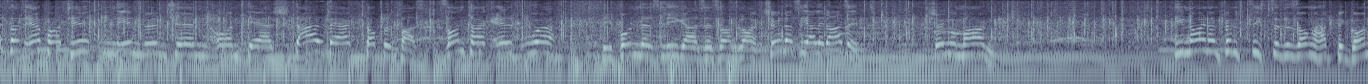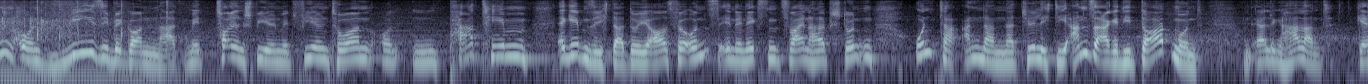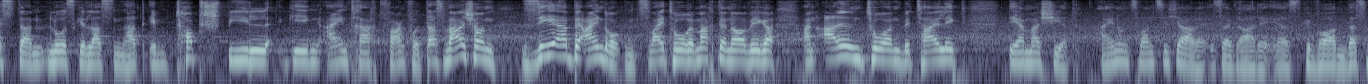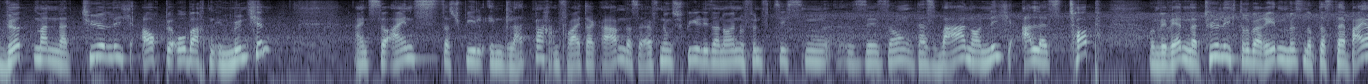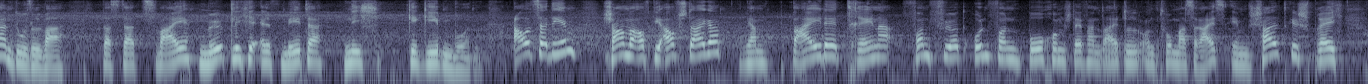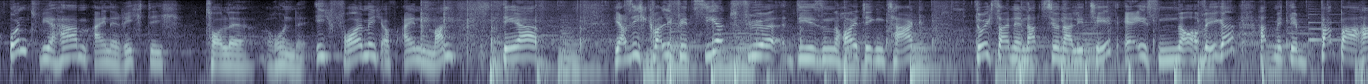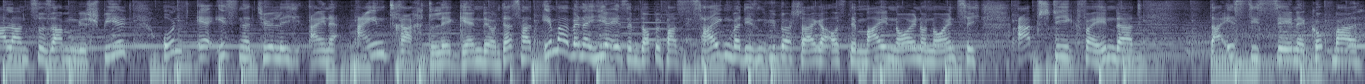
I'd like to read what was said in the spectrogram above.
Hier ist das Airport Hilton in München und der Stahlwerk Doppelpass. Sonntag 11 Uhr, die Bundesliga-Saison läuft. Schön, dass Sie alle da sind. Schönen guten Morgen. Die 59. Saison hat begonnen und wie sie begonnen hat, mit tollen Spielen, mit vielen Toren und ein paar Themen ergeben sich da durchaus für uns in den nächsten zweieinhalb Stunden. Unter anderem natürlich die Ansage, die Dortmund und Erling Haaland gestern losgelassen hat im Topspiel gegen Eintracht Frankfurt. Das war schon sehr beeindruckend. Zwei Tore macht der Norweger, an allen Toren beteiligt. Der marschiert. 21 Jahre ist er gerade erst geworden. Das wird man natürlich auch beobachten in München. 1 zu 1 das Spiel in Gladbach am Freitagabend, das Eröffnungsspiel dieser 59. Saison. Das war noch nicht alles top. Und wir werden natürlich darüber reden müssen, ob das der Bayern-Dusel war, dass da zwei mögliche Elfmeter nicht gegeben wurden. Außerdem schauen wir auf die Aufsteiger. Wir haben beide Trainer von Fürth und von Bochum, Stefan Leitl und Thomas Reis, im Schaltgespräch. Und wir haben eine richtig tolle Runde. Ich freue mich auf einen Mann, der ja, sich qualifiziert für diesen heutigen Tag durch seine Nationalität. Er ist Norweger, hat mit dem Papa Haaland zusammen gespielt und er ist natürlich eine Eintracht-Legende. Und deshalb, immer wenn er hier ist im Doppelpass, zeigen wir diesen Übersteiger aus dem Mai 99. Abstieg verhindert. Da ist die Szene. Guck mal,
